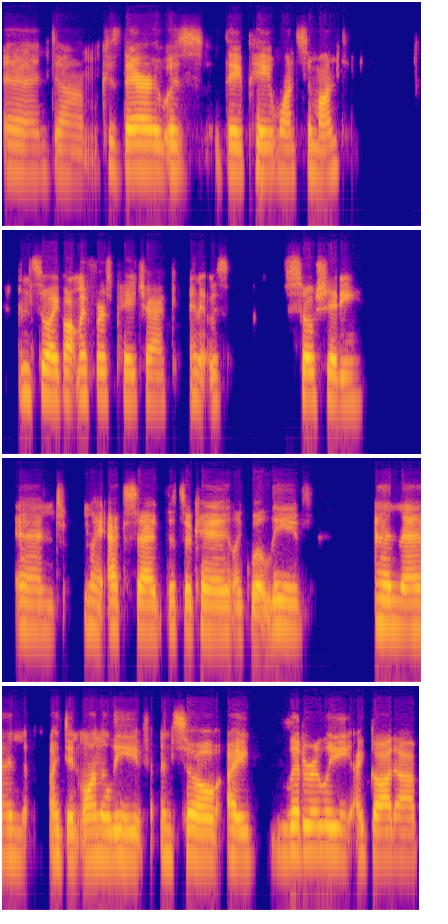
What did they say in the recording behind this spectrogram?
And um because there it was they pay once a month and so i got my first paycheck and it was so shitty. And my ex said that's okay like we'll leave. And then i didn't want to leave. And so i literally i got up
